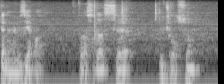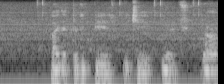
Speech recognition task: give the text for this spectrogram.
Denememizi yapalım. Burası da S3 olsun. Kaydet dedik. 1, 2, 3, 4,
